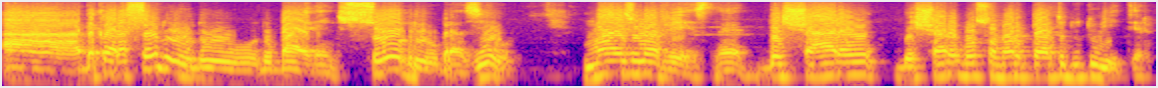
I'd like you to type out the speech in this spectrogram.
a declaração do, do, do Biden sobre o Brasil, mais uma vez, né, deixaram, deixaram o Bolsonaro perto do Twitter.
